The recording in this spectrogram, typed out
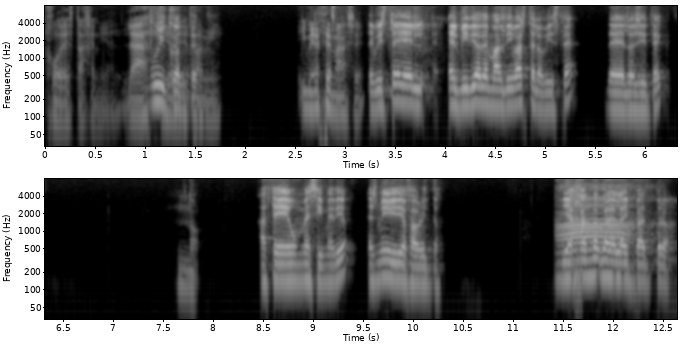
Joder, está genial. La Muy contento. mí. Y merece más, ¿eh? ¿Te viste el, el vídeo de Maldivas? ¿Te lo viste? De Logitech. No. Hace un mes y medio. Es mi vídeo favorito. Viajando con el Ah, iPad Pro.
